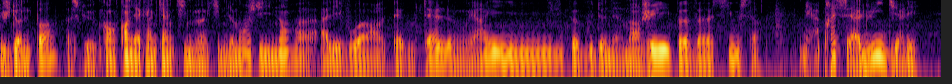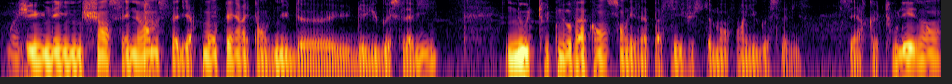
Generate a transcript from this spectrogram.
je donne pas, parce que quand il y a quelqu'un qui me, qui me demande, je dis non, euh, allez voir tel ou tel, vous verrez, ils, peuvent vous donner à manger, ils peuvent euh, ci ou ça. Mais après, c'est à lui d'y aller. Moi, j'ai eu une, chance énorme, c'est-à-dire que mon père étant venu de, Yougoslavie, nous, toutes nos vacances, on les a passées justement en Yougoslavie. C'est-à-dire que tous les ans,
